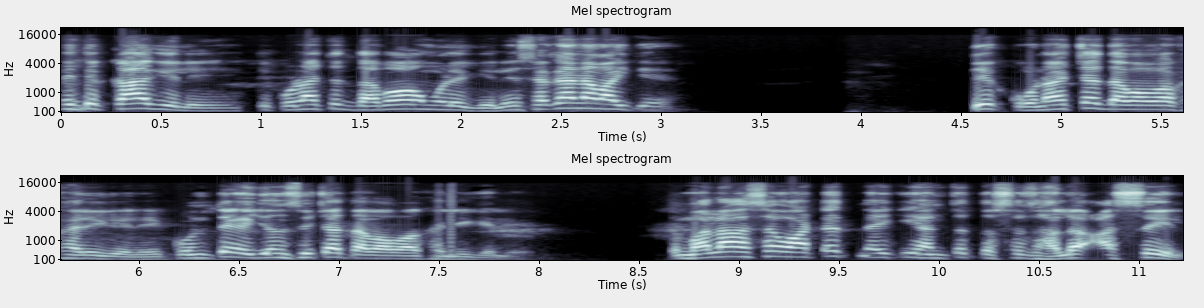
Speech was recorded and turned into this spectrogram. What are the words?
नाही. ते का गेले? ते कोणाच्या दबावामुळे गेले? सगळ्यांना माहिती आहे. ते कोणाच्या दबावाखाली गेले? कोणत्या एजन्सीच्या दबावाखाली गेले? तर मला असं वाटत नाही की ह्यांचं तसं झालं असेल.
